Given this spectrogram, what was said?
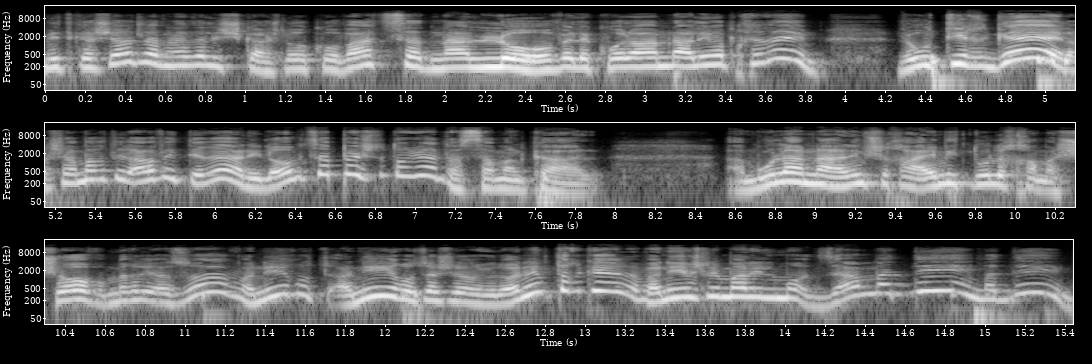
מתקשרת למנהלת הלשכה שלו, קובעת סדנה לו ולכל המנהלים הבכירים. והוא תרגל. עכשיו אמרתי לו, אבי, תראה, אני לא מצפה שאתה תרגל, אתה סמנכ"ל. אמרו למנהלים שלך, הם ייתנו לך משוב? הוא אומר לי, עזוב, אני, רוצ, אני רוצה שירגלו, אני מתרגל, ואני, יש לי מה ללמוד. זה היה מדהים, מדהים.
